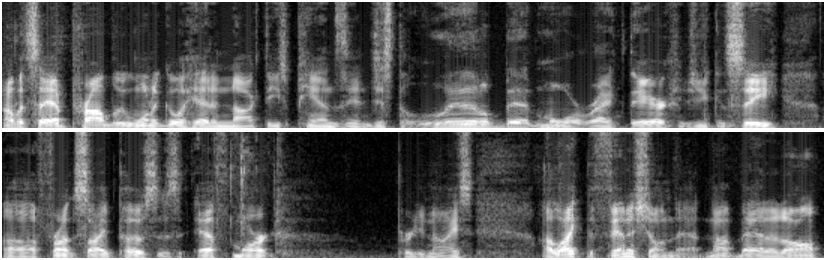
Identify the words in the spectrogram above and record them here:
I would say I'd probably want to go ahead and knock these pins in just a little bit more right there. As you can see, uh, front sight post is F marked. Pretty nice. I like the finish on that. Not bad at all.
